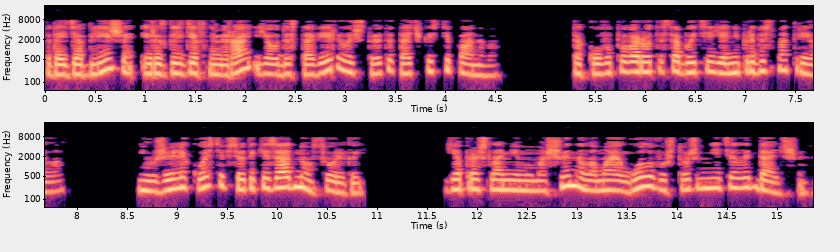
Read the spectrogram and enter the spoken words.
Подойдя ближе и разглядев номера, я удостоверилась, что это тачка Степанова. Такого поворота событий я не предусмотрела. Неужели Костя все-таки заодно с Ольгой? Я прошла мимо машины, ломая голову, что же мне делать дальше.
